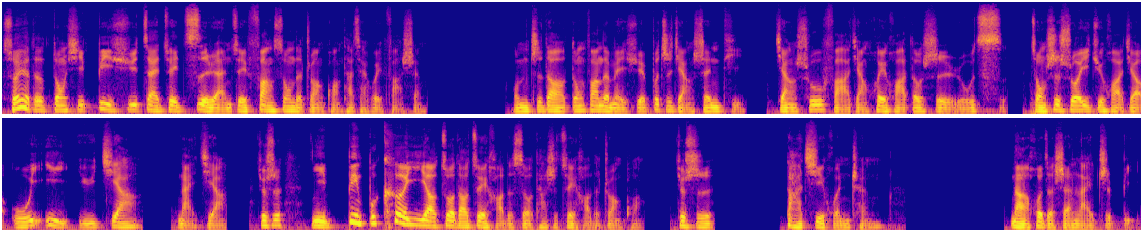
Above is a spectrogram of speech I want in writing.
所有的东西必须在最自然、最放松的状况，它才会发生。我们知道，东方的美学不只讲身体，讲书法、讲绘画都是如此。总是说一句话叫“无益于家，乃家”，就是你并不刻意要做到最好的时候，它是最好的状况，就是大器浑成。那或者神来之笔，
